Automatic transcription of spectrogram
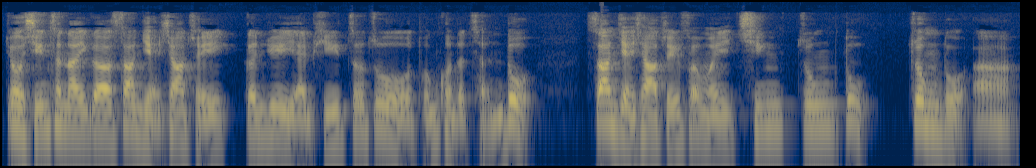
就形成了一个上睑下垂。根据眼皮遮住瞳孔的程度，上睑下垂分为轻、中度、重度啊。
